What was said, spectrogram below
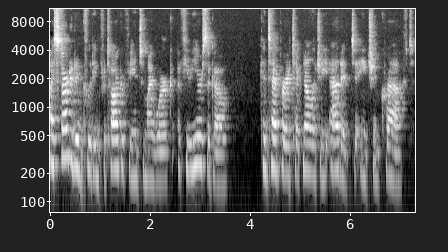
I started including photography into my work a few years ago, contemporary technology added to ancient craft.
